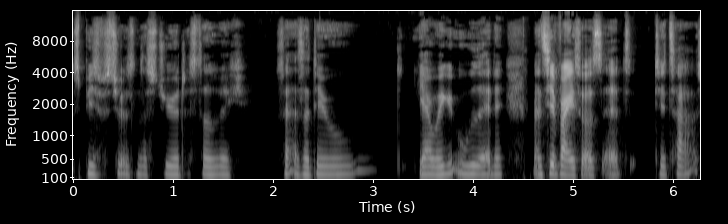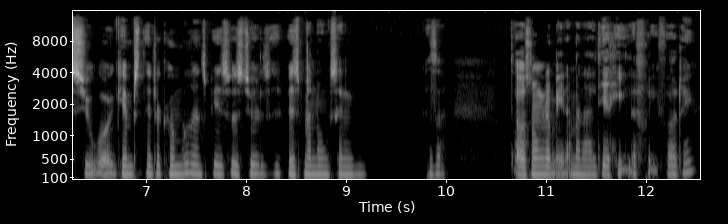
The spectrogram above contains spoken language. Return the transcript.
spiseforstyrrelsen, der styrer det stadigvæk. Så altså, det er jo, jeg er jo ikke ude af det. Man siger faktisk også, at det tager syv år i gennemsnit at komme ud af en spiseforstyrrelse, hvis man nogensinde, altså, der er også nogen, der mener, at man aldrig er helt er fri for det, ikke?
